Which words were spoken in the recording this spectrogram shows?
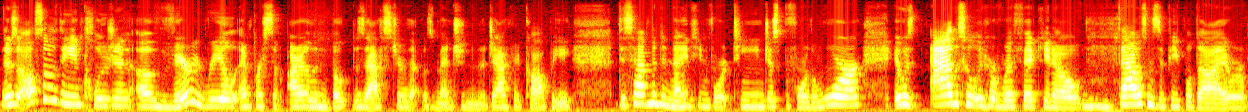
There's also the inclusion of very real Empress of Ireland boat disaster that was mentioned in the jacket copy. This happened in 1914, just before the war. It was absolutely horrific. You know, thousands of people died, or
